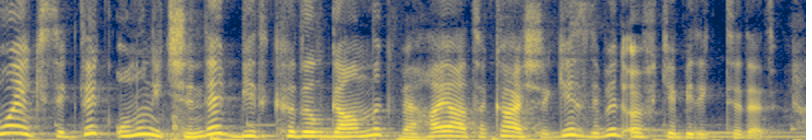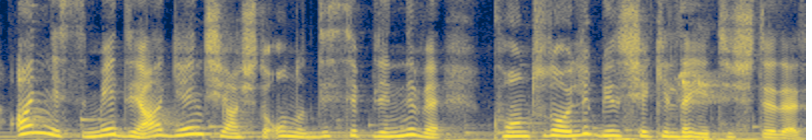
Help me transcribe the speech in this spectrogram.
Bu eksiklik onun içinde bir kırılganlık ve hayata karşı gizli bir öfke biriktirir. Annesi Medya genç yaşta onu disiplinli ve kontrollü bir şekilde yetiştirir.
